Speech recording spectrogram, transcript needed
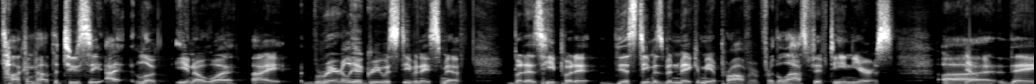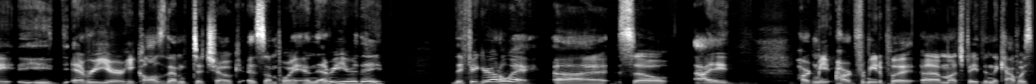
Talking about the two seat. I look, you know what? I rarely agree with Stephen A. Smith, but as he put it, this team has been making me a profit for the last 15 years. Uh, yeah. They he, every year he calls them to choke at some point, and every year they they figure out a way. Uh, so I hard me hard for me to put uh, much faith in the Cowboys.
